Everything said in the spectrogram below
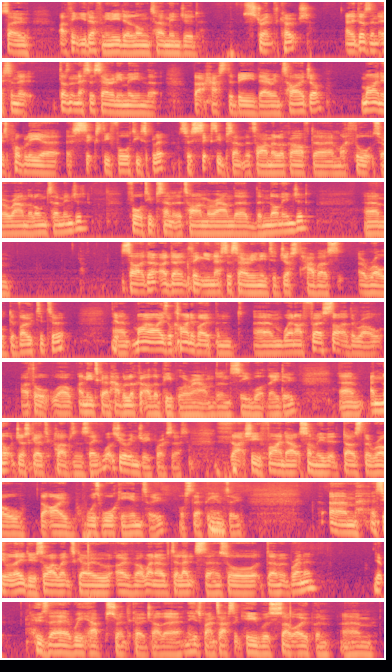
So I think you definitely need a long-term injured strength coach, and it doesn't it doesn't necessarily mean that that has to be their entire job. Mine is probably a, a 60-40 split. So 60% of the time I look after and my thoughts are around the long-term injured. 40% of the time around the, the non-injured. Um, so I don't I don't think you necessarily need to just have a, a role devoted to it. Yep. Um, my eyes were kind of opened um, when I first started the role. I thought, well, I need to go and have a look at other people around and see what they do, um, and not just go to clubs and say, "What's your injury process?" to actually find out somebody that does the role that I was walking into or stepping mm. into, um, and see what they do. So I went to go over. I went over to Leinster and saw Dermot Brennan, Yep, who's their rehab strength coach out there, and he's fantastic. He was so open um,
